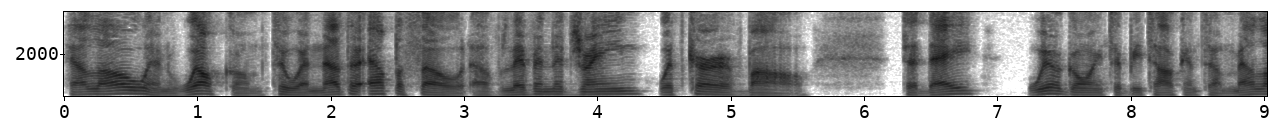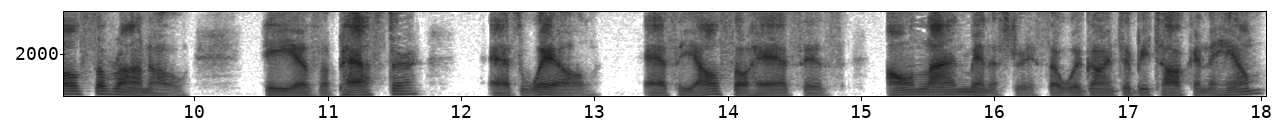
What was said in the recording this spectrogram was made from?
Hello and welcome to another episode of Living the Dream with Curveball. Today, we're going to be talking to Melo Serrano he is a pastor as well as he also has his online ministry. So we're going to be talking to him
